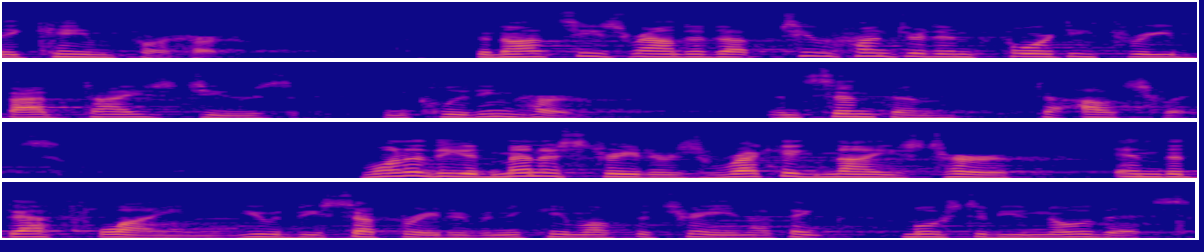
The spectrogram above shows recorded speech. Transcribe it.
They came for her. The Nazis rounded up 243 baptized Jews, including her, and sent them to Auschwitz. One of the administrators recognized her in the death line. You would be separated when you came off the train. I think most of you know this.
